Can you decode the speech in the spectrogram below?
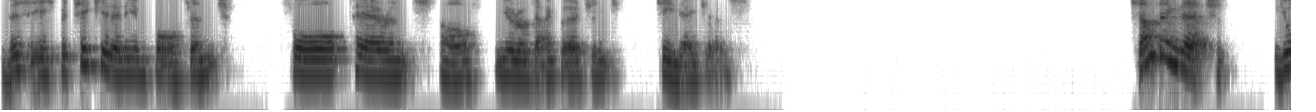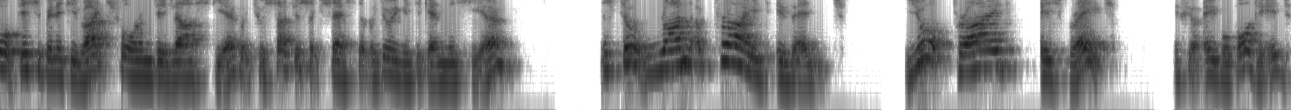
This is particularly important for parents of neurodivergent teenagers. Something that York Disability Rights Forum did last year, which was such a success that we're doing it again this year, is to run a Pride event. York Pride is great if you're able-bodied,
